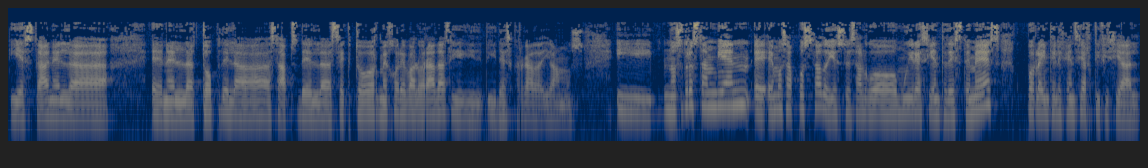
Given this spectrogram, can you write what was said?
y está en el, eh, en el top de las apps del sector mejor valoradas y, y descargadas, digamos. Y nosotros también eh, hemos apostado, y esto es algo muy reciente de este mes, por la inteligencia artificial.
